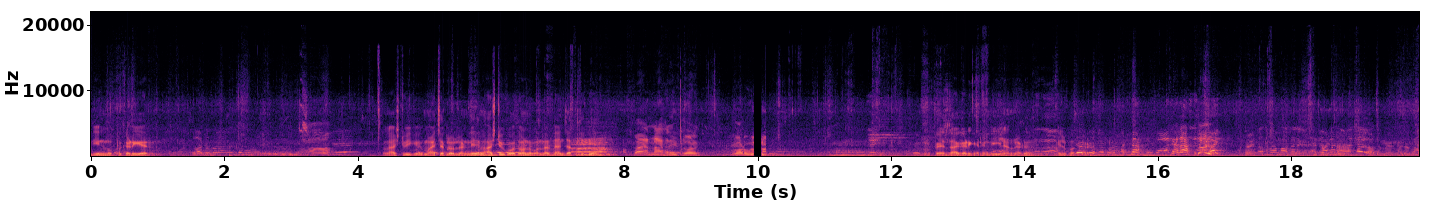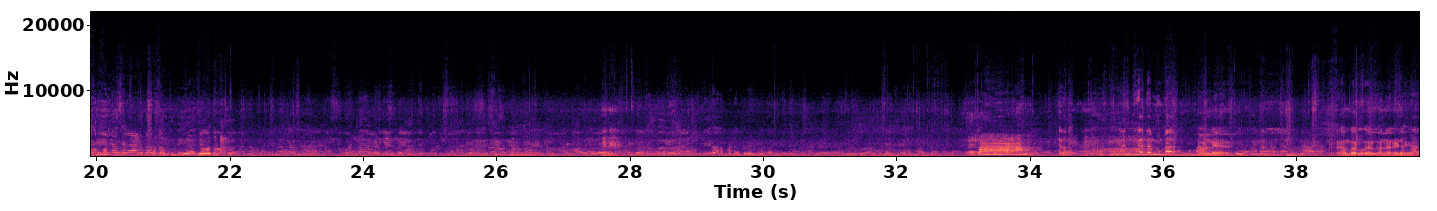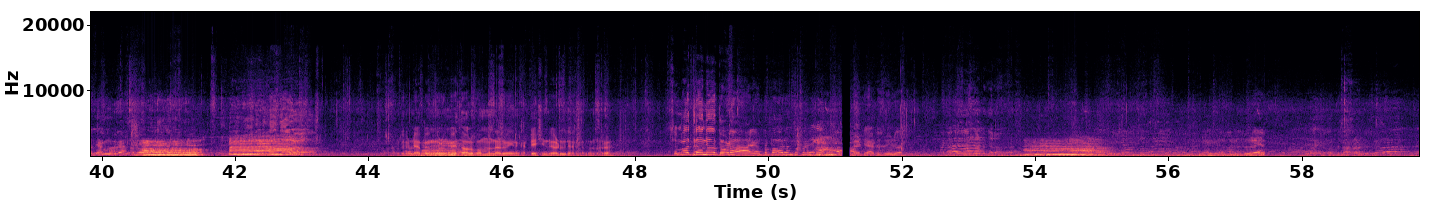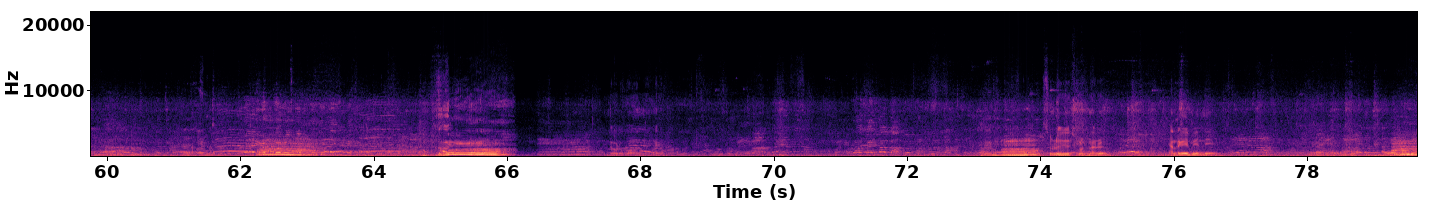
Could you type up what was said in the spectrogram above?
దీన్ని ముప్పైకి అడిగారు లాస్ట్ వీక్ మాచర్లో అండి లాస్ట్ వీక్ ఒక దొండ కొన్నారు. దాని జతకి ఇది. ముప్పై దాకా అడిగారండి ఈయన అన్నాడు. వెళ్ళిపోతున్నాడు. చూడండి రాంబాబు గారు కొన్నారండి. డెబ్బై మూడు మేతాలు పొమ్మన్నారు ఈయన కట్టేసిండు అడుగుదా ఎంత కొన్నారు. సుమద్రన్న తోడ ఎంత బాగా ఎంత అటు చూడు. దూడ బాగుందండి. సుళ్ళు చూసుకుంటున్నారు. ఎంతగా అయిపోయింది అరవై మూడు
